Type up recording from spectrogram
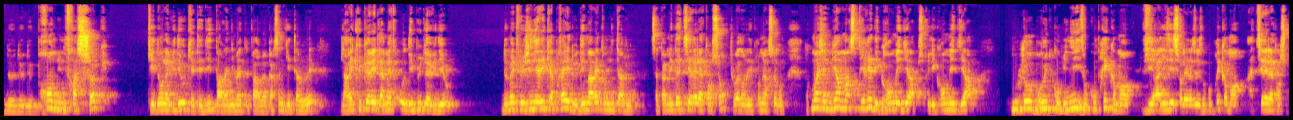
de, de, de, prendre une phrase choc qui est dans la vidéo qui a été dite par, par la personne qui est interviewée, de la récupérer, de la mettre au début de la vidéo, de mettre le générique après et de démarrer ton interview. Ça permet d'attirer l'attention, tu vois, dans les premières secondes. Donc moi, j'aime bien m'inspirer des grands médias, puisque les grands médias, Muto, Brut, Combini, ils ont compris comment viraliser sur les réseaux, ils ont compris comment attirer l'attention.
